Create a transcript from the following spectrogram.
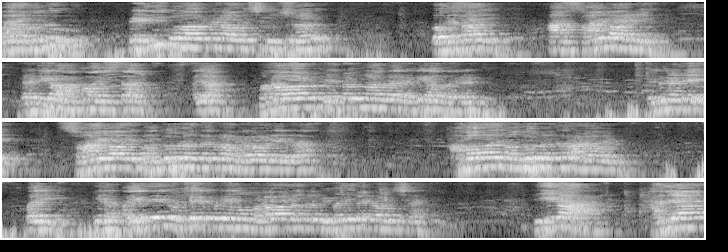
మన ముందు పెళ్ళి కుమారుడుగా వచ్చి కూర్చున్నాడు. ఒకసారి ఆ స్వామివారిని గట్టిగా ఆహ్వానిస్తారు. అయ్యా మగవాళ్ళు ఎక్కడున్నా కూడా గట్టిగా పలకండి ఎందుకంటే స్వామివారి బంధువులందరూ కూడా మగవాళ్ళే కదా. అమ్మవారి బంధువులందరూ ఆడవాళ్ళు. మరి ఈయన బయలుదేరి వచ్చేటప్పుడేమో మగవాళ్ళందరూ విపరీతంగా వచ్చినారు. తీరా కళ్యాణ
